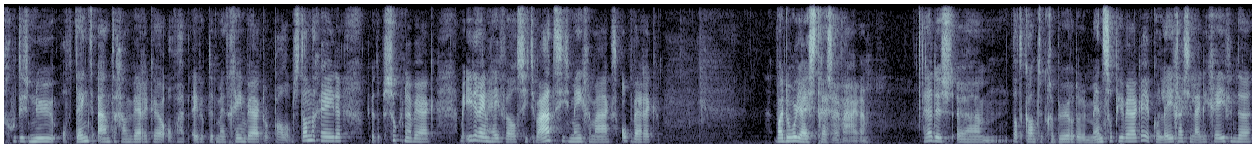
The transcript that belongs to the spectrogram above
goed is nu, of denkt aan te gaan werken, of hebt even op dit moment geen werk door bepaalde omstandigheden, of je bent op zoek naar werk. Maar iedereen heeft wel situaties meegemaakt op werk, waardoor jij stress ervaarde. dus um, dat kan natuurlijk gebeuren door de mensen op je werk, je collega's, je leidinggevende,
